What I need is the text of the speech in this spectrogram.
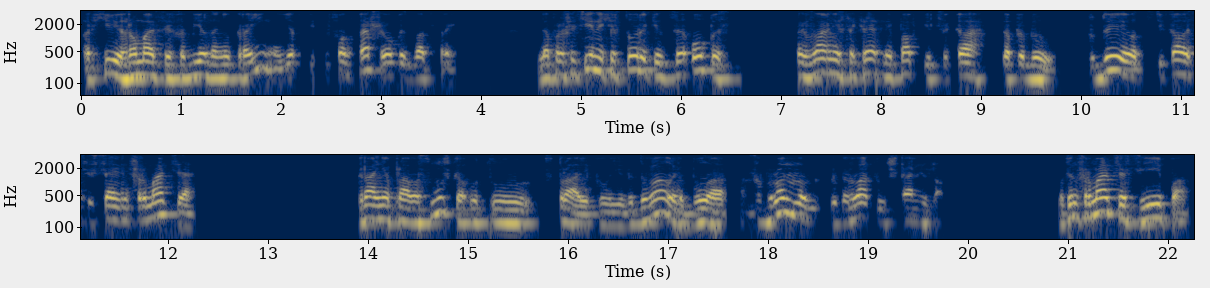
архіві громадських об'єднань України є такий фонд перший опис 23. Для професійних істориків це опис так званої секретної папки ЦК КПБУ. Туди от стікалася вся інформація. Крайня права смужка, от у справі, коли її видавали, була заборонено видавати у читальний зал. От інформація з цієї папки.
